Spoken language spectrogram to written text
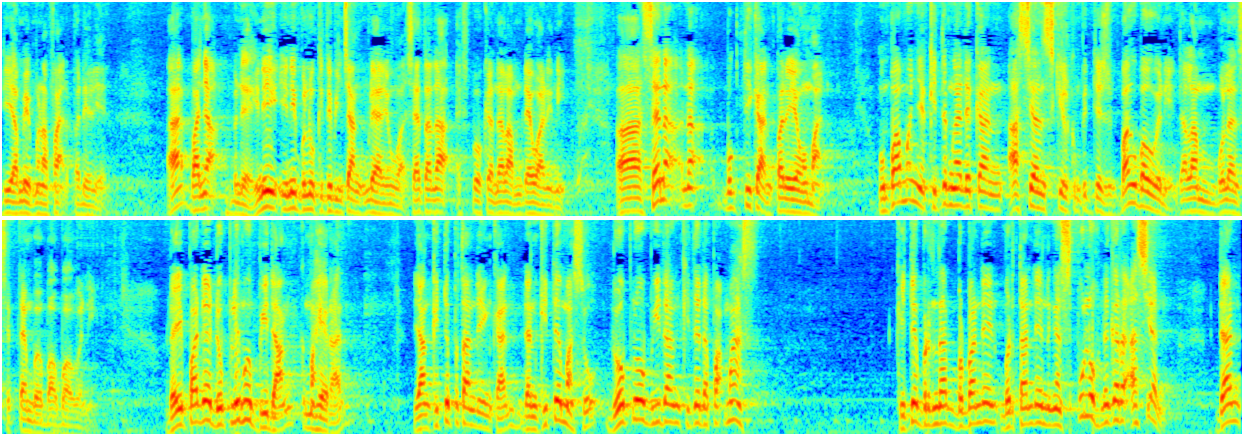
diambil manfaat pada dia. Eh? Banyak benda. Ini ini perlu kita bincang kemudian. Saya tak nak eksplorkan dalam dewan ini. Uh, saya nak nak buktikan pada Yang Amat. Umpamanya kita mengadakan ASEAN Skill Competition baru-baru ini dalam bulan September baru-baru ini. Daripada 25 bidang kemahiran yang kita pertandingkan dan kita masuk 20 bidang kita dapat emas. Kita berbanding bertanding dengan 10 negara ASEAN dan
